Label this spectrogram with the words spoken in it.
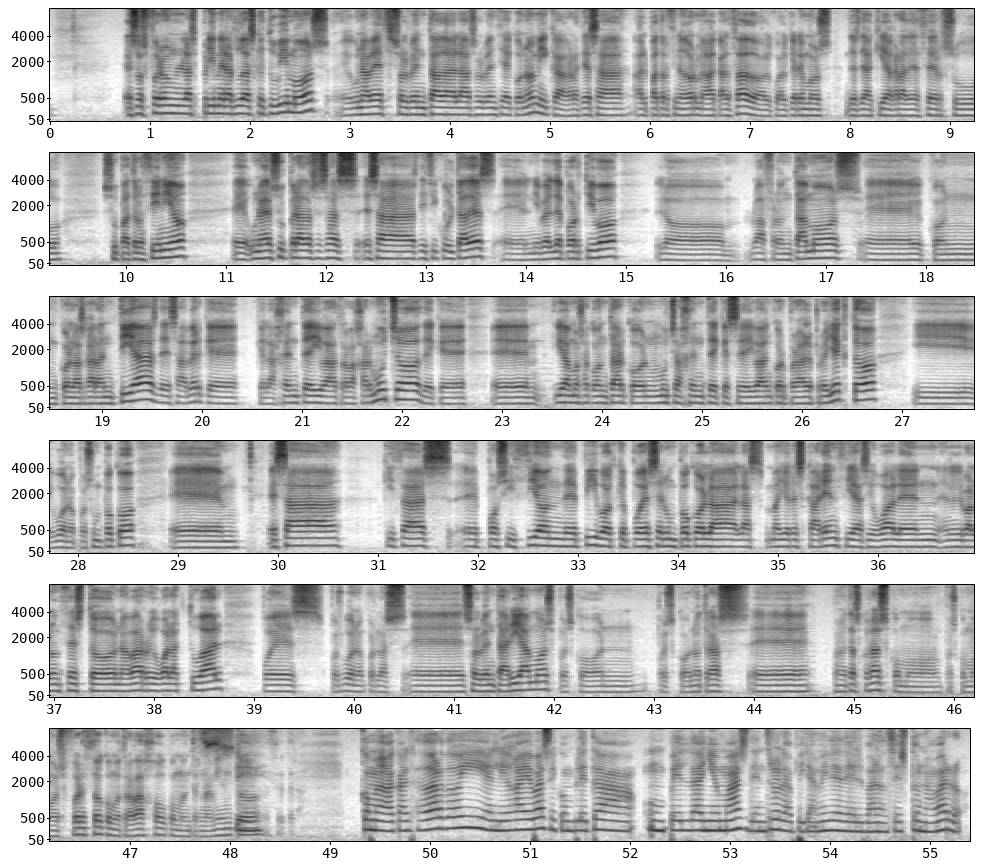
esas fueron las primeras dudas que tuvimos. Eh, una vez solventada la solvencia económica, gracias al patrocinador Mega Calzado, al cual queremos desde aquí agradecer su, su patrocinio, eh, una vez superadas esas, esas dificultades, eh, el nivel deportivo lo, lo afrontamos eh, con, con, las garantías de saber que, que, la gente iba a trabajar mucho, de que eh, íbamos a contar con mucha gente que se iba a incorporar al proyecto. Y bueno, pues un poco eh, esa quizás posición de pivot que puede ser un poco la, las mayores carencias igual en, en el baloncesto navarro igual actual, pues, pues bueno, pues las eh, solventaríamos pues con, pues con otras, eh, con otras cosas como, pues como esfuerzo, como trabajo, como entrenamiento, etc. etcétera. Con Mega Calzado y en Liga EVA se completa un peldaño más dentro de la pirámide del baloncesto navarro.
